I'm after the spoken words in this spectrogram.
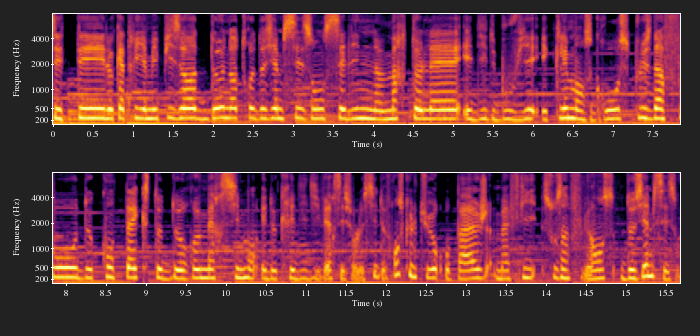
C'était le quatrième épisode de notre deuxième saison. Céline Martelet, Edith Bouvier et Clémence Grosse. Plus d'infos, de contexte, de remerciements et de crédits divers, c'est sur le site de France Culture aux pages Ma fille sous influence, deuxième saison.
